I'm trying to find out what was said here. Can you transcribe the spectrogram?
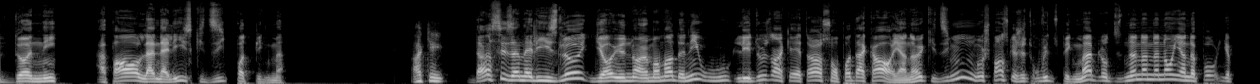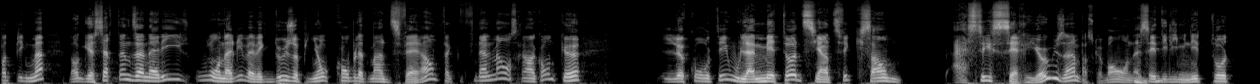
données, à part l'analyse qui dit pas de pigment. OK. Dans ces analyses-là, il y a un moment donné où les deux enquêteurs ne sont pas d'accord. Il y en a un qui dit hum, Moi, je pense que j'ai trouvé du pigment. Puis l'autre dit Non, non, non, non, il n'y en a pas, il n'y a pas de pigment. Donc, il y a certaines analyses où on arrive avec deux opinions complètement différentes. Fait que finalement, on se rend compte que le côté ou la méthode scientifique qui semble assez sérieuse, hein, parce que bon, on essaie mhm. d'éliminer toute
